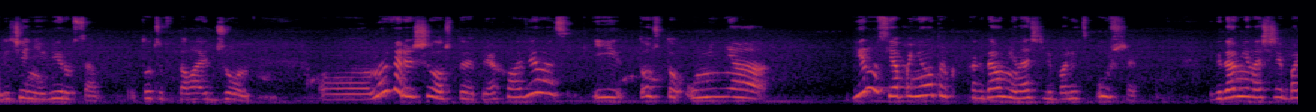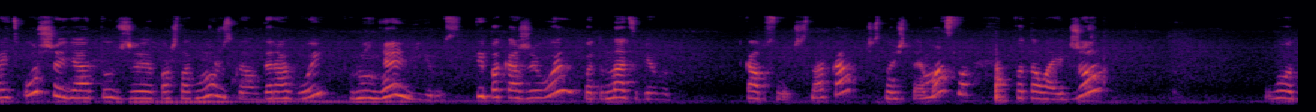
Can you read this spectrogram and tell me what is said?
лечения вируса, тот же Фталай Джон. Ну, я решила, что я переохладилась, и то, что у меня вирус, я поняла только, когда у меня начали болеть уши. Когда меня начали болеть уши, я тут же пошла к мужу и сказала, дорогой, у меня вирус. Ты пока живой, поэтому на тебе вот капсулу чеснока, чесночное масло, фотолайт. Вот.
